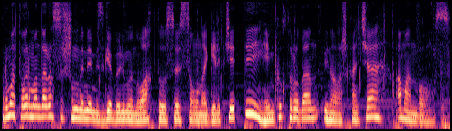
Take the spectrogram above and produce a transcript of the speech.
урматтуу угармандарыбыз ушуну менен бизге бөлүнгөн убактыбыз өз соңуна келип жетти эмки уктуруудан үн алышканча аман болуңуз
